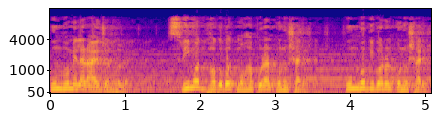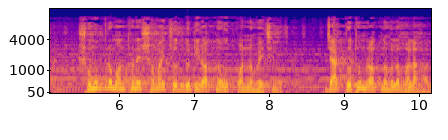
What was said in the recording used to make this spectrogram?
কুম্ভ মেলার আয়োজন হল। শ্রীমদ্ ভগবত মহাপুরাণ অনুসারে, কুম্ভ বিবরণ অনুসারে সমুদ্র মন্থনের সময় চোদ্দটি রত্ন উৎপন্ন হয়েছিল, যার প্রথম রত্ন হল হলাহল,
